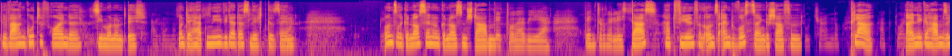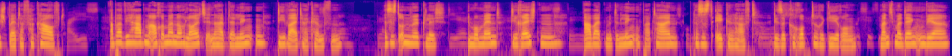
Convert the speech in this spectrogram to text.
Wir waren gute Freunde, Simon und ich, und er hat nie wieder das Licht gesehen. Unsere Genossinnen und Genossen starben. Das hat vielen von uns ein Bewusstsein geschaffen. Klar, einige haben sich später verkauft. Aber wir haben auch immer noch Leute innerhalb der Linken, die weiterkämpfen. Es ist unmöglich. Im Moment die Rechten arbeiten mit den linken Parteien. Das ist ekelhaft, diese korrupte Regierung. Manchmal denken wir,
